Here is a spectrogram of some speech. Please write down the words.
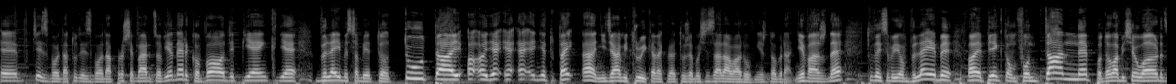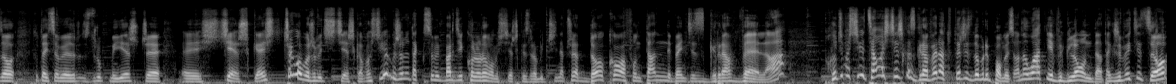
E, gdzie jest woda? Tutaj jest woda, proszę bardzo. Wiaderko wody, pięknie. Wylejmy sobie to tutaj. O, o nie, nie, nie, nie tutaj. A, nie działa mi trójka na klawiaturze, bo się zalała również. Dobra, nieważne. Tutaj sobie ją wylejemy. Mamy piękną fontannę, podoba mi się bardzo. Tutaj sobie zróbmy jeszcze e, ścieżkę. Z czego może być ścieżka? Właściwie możemy tak sobie bardziej kolorową ścieżkę zrobić, czyli na przykład dookoła fontanny będzie z gravela. Choć właściwie cała ścieżka z gravela to też jest dobry pomysł. Ona ładnie wygląda, także wiecie co?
